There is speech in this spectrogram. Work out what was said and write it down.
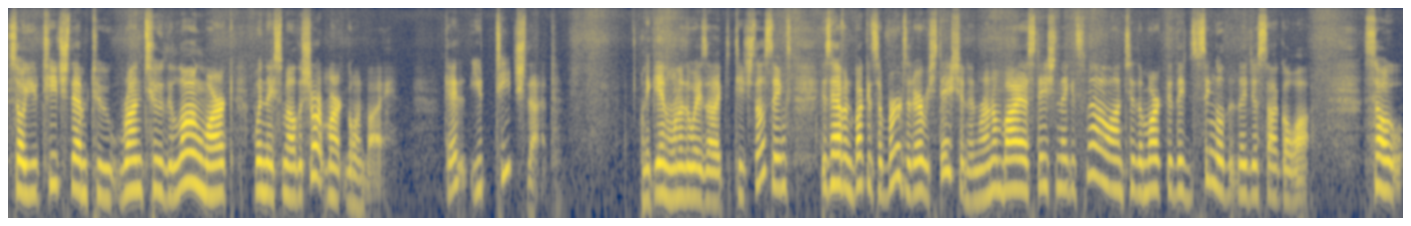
So you teach them to run to the long mark when they smell the short mark going by. Okay, you teach that. And again, one of the ways I like to teach those things is having buckets of birds at every station and run them by a station they can smell onto the mark that they single that they just saw go off. So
